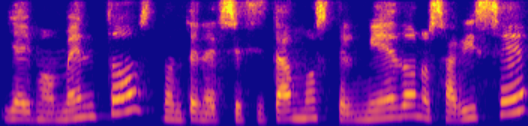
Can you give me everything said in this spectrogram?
y hay momentos donde necesitamos que el miedo nos avise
